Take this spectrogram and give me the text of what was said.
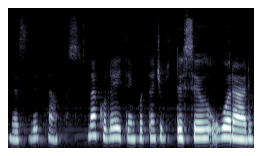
dessas etapas. Na colheita é importante obedecer o horário.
